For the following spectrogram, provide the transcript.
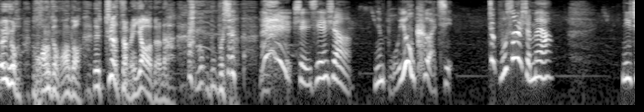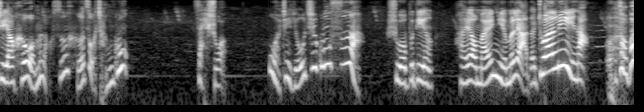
哎呦，黄总，黄总，这怎么要的呢？不不不行，沈先生，您不用客气，这不算什么呀。你只要和我们老孙合作成功，再说，我这油脂公司啊，说不定还要买你们俩的专利呢。走吧，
